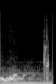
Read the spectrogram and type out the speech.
you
